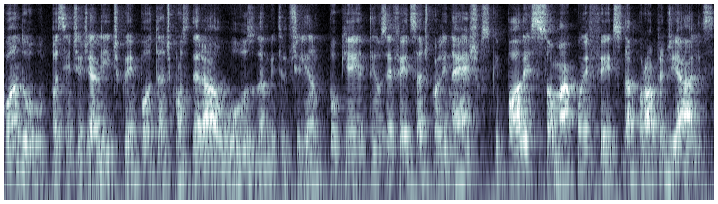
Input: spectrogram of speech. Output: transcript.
quando o paciente é dialítico, é importante considerar o uso da mitriptilina porque tem os efeitos anticolinérgicos que podem se somar com efeitos da própria diálise.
